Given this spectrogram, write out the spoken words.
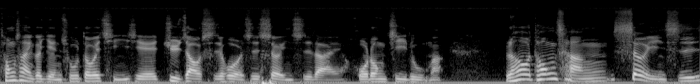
通常一个演出都会请一些剧照师或者是摄影师来活动记录嘛，然后通常摄影师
